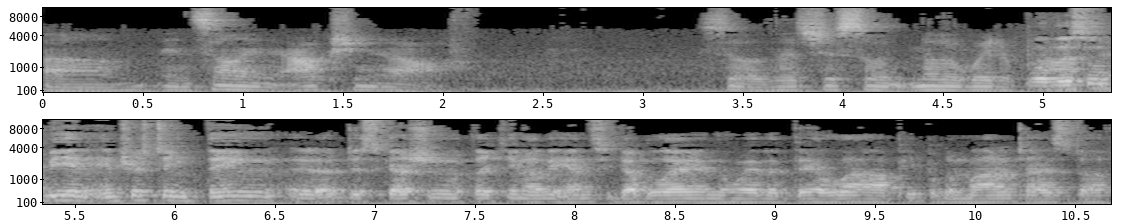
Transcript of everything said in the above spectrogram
um, and selling and auctioning it off. So that's just another way to. Profit. Well, this will be an interesting thing, a discussion with like you know the NCAA and the way that they allow people to monetize stuff.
